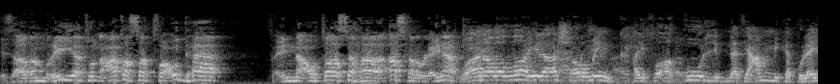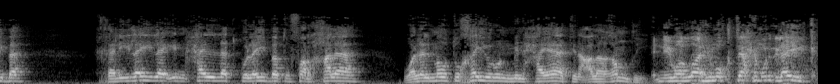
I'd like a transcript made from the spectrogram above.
إذا دمرية عطست فعدها فإن عطاسها أثر العناق. وأنا والله لا أشعر منك حيث أقول لابنة عمك كليبة خليلي لئن حلت كليبة فرحلا ولا الموت خير من حياة على غمضي. إني والله مقتحم إليك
